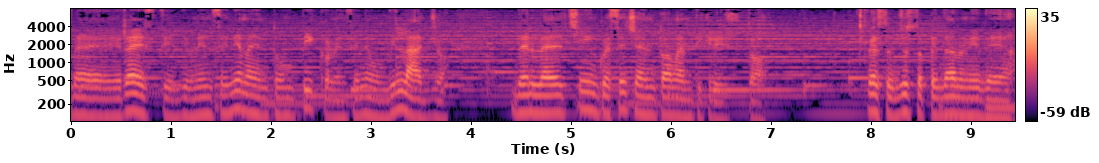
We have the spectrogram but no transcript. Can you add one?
dei resti di un insediamento, un piccolo insediamento, un villaggio del 500-600 a.C. Questo giusto per dare un'idea.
